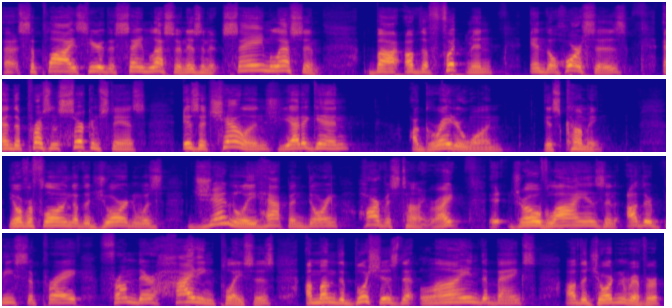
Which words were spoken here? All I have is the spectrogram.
uh, supplies here the same lesson, isn't it? Same lesson by, of the footmen in the horses, and the present circumstance is a challenge, yet again, a greater one is coming. The overflowing of the Jordan was generally happened during harvest time, right? It drove lions and other beasts of prey from their hiding places among the bushes that lined the banks of the Jordan River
